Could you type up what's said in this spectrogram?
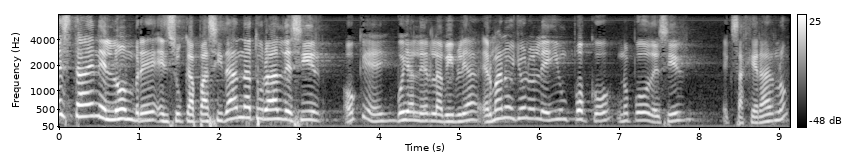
está en el hombre, en su capacidad natural, decir, ok, voy a leer la Biblia. Hermano, yo lo leí un poco, no puedo decir, exagerarlo,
